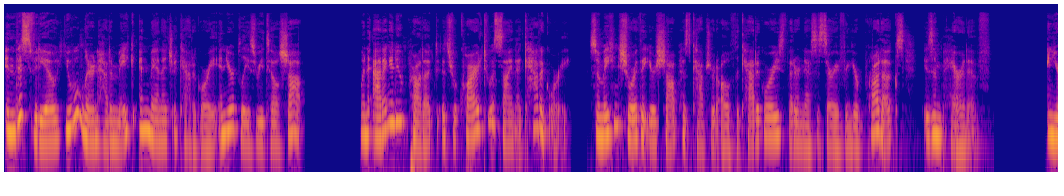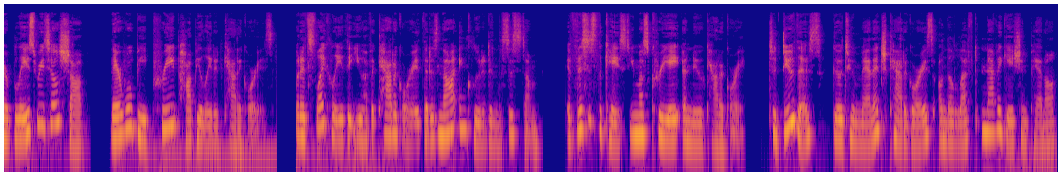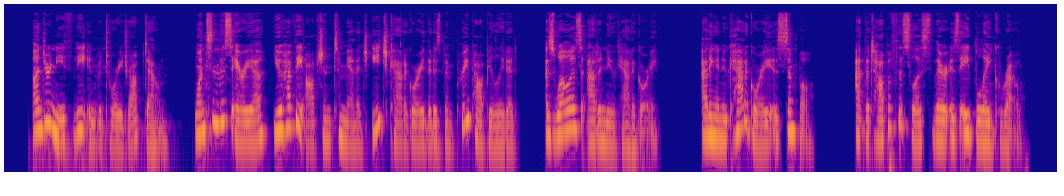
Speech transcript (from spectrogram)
In this video, you will learn how to make and manage a category in your Blaze Retail shop. When adding a new product, it's required to assign a category, so making sure that your shop has captured all of the categories that are necessary for your products is imperative. In your Blaze Retail shop, there will be pre-populated categories, but it's likely that you have a category that is not included in the system. If this is the case, you must create a new category. To do this, go to Manage Categories on the left navigation panel underneath the Inventory dropdown. Once in this area, you have the option to manage each category that has been pre-populated, as well as add a new category. Adding a new category is simple. At the top of this list, there is a blank row.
